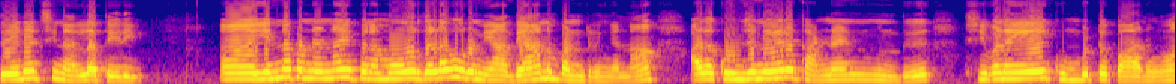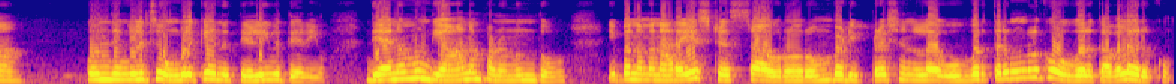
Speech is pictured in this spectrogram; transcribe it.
திணர்ச்சி நல்லா தெரியும். என்ன பண்ணேன்னா இப்போ நம்ம ஒரு தடவை ஒரு தியானம் பண்ணுறீங்கன்னா அதை கொஞ்ச நேரம் கண்ணன் வந்து சிவனையே கும்பிட்டு பாருங்களாம் கொஞ்சம் கழிச்சு உங்களுக்கே அந்த தெளிவு தெரியும். தினமும் தியானம் பண்ணணும்னு தோணும். இப்போ நம்ம நிறைய ஸ்ட்ரெஸ் ஆகுறோம். ரொம்ப டிப்ரெஷனில் ஒவ்வொருத்தருங்களுக்கும் ஒவ்வொரு கவலை இருக்கும்.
